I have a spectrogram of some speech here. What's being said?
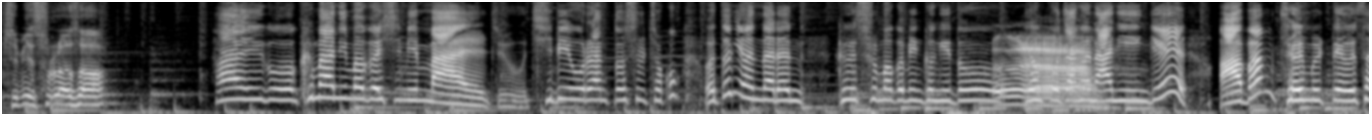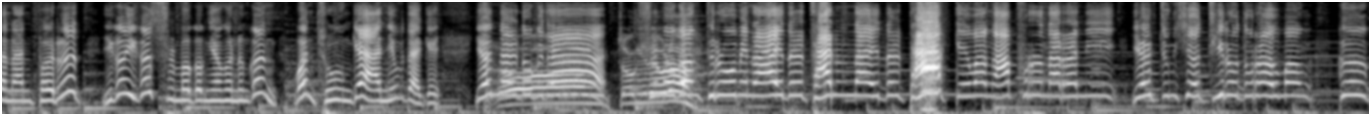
집이 술러서. 아이고 그만이 먹으시면 말주. 집에 오랑 또 술 쳤고 어떤 옛날엔 그술 먹으면 긍이도 으아. 연고장은 아닌 게 아방 젊을 때 어선한 버릇. 이거 이거 술 먹은 영어는 건 뭔 좋은 게 아니우다. 게 옛날도 어, 그자 쫑이래 술 오라. 먹은 들어오면 아이들 자는 아이들 다 깨왕 앞으로 나란히 열중시어 뒤로 돌아오면 그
